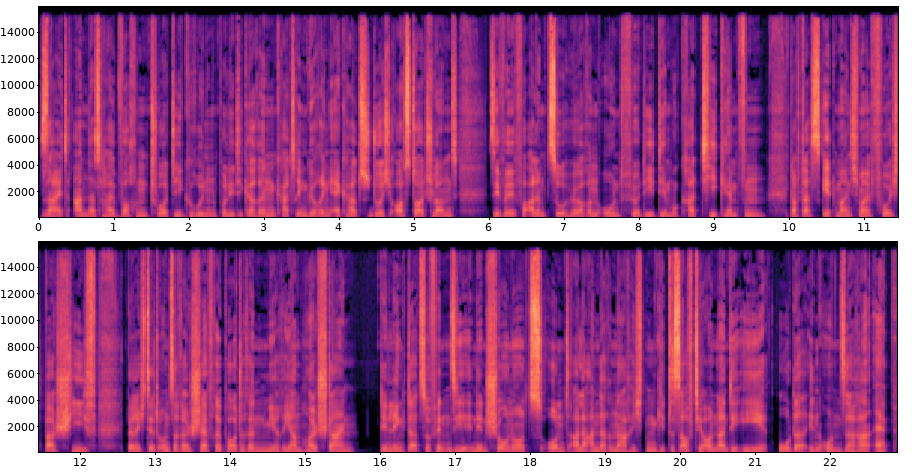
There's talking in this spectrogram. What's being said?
seit anderthalb Wochen tourt die grünen Politikerin Katrin Göring-Eckardt durch Ostdeutschland. Sie will vor allem zuhören und für die Demokratie kämpfen. Doch das geht manchmal furchtbar schief, berichtet unsere Chefreporterin Miriam Holstein. Den Link dazu finden Sie in den Shownotes und alle anderen Nachrichten gibt es auf t-online.de oder in unserer App.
